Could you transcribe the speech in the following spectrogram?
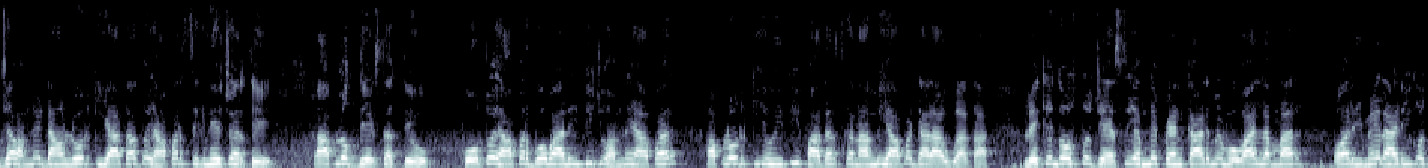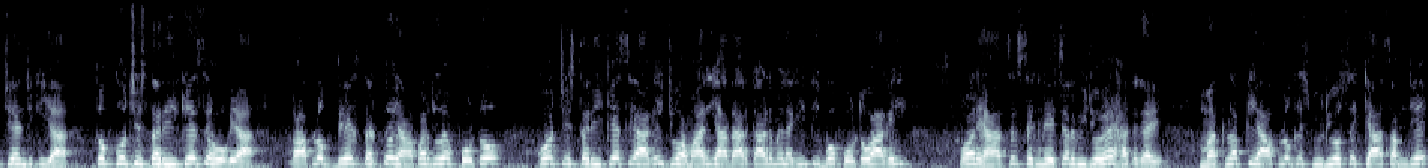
जब हमने डाउनलोड किया था तो यहाँ पर सिग्नेचर थे। आप लोग देख सकते हो। फ़ोटो यहाँ पर वो वाली थी जो हमने यहाँ पर अपलोड की हुई थी। फादर्स का नाम भी यहाँ पर डाला हुआ था। लेकिन दोस्तों, जैसे ही हमने पैन कार्ड में मोबाइल नंबर और ईमेल आईडी को चेंज किया तो कुछ इस तरीके से हो गया। आप लोग देख सकते हो यहाँ पर जो है फ़ोटो कुछ इस तरीके से आ गई। जो हमारी आधार कार्ड में लगी थी, वो फ़ोटो आ गई और यहाँ से सिग्नेचर भी जो है हट गए। मतलब कि आप लोग इस वीडियो से क्या समझे?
